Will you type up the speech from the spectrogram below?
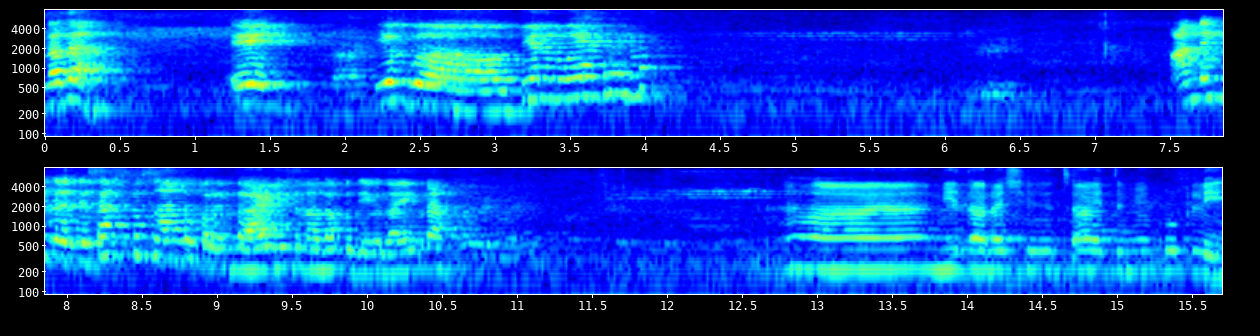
दादा ए एक पेन आणलं इकडं ते साक्षपासून आणतो पर्यंत आय डीचं नाव दाखवू दे एकदा मी धाराशिवचा आहे. तुम्ही कुठले?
